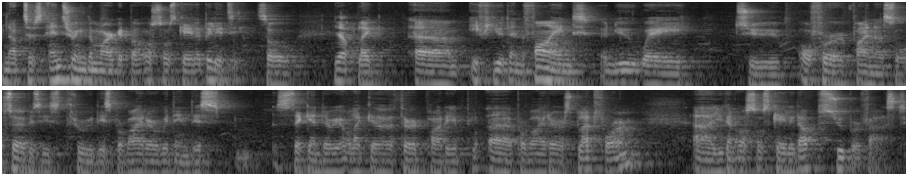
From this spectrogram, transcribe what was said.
not just entering the market but also scalability. So yeah. like um, if you then find a new way to offer financial services through this provider within this secondary or like a third party uh, provider's platform uh, you can also scale it up super fast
